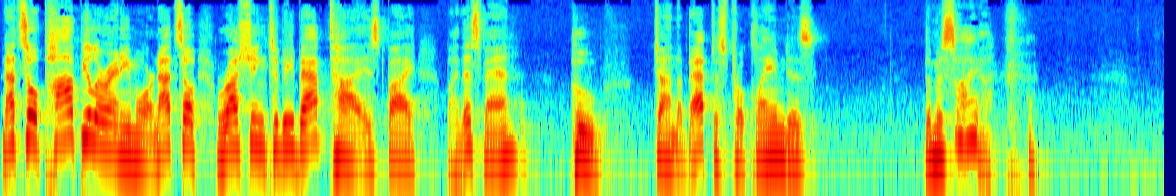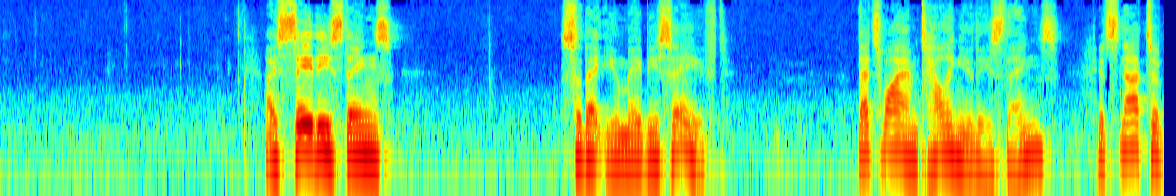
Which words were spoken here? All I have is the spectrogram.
Not so popular anymore, not so rushing to be baptized by, by this man who John the Baptist proclaimed as the Messiah. I say these things so that you may be saved. That's why I'm telling you these things. It's not to,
